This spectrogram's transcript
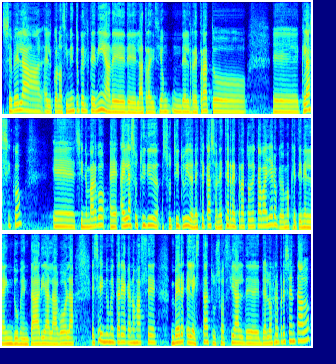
se ve el conocimiento que él tenía de, la tradición del retrato eh, clásico. sin embargo, ahí la ha sustituido, en este caso, en este retrato de caballero, que vemos que tiene la indumentaria, la gola, esa indumentaria que nos hace ver el estatus social de los representados,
